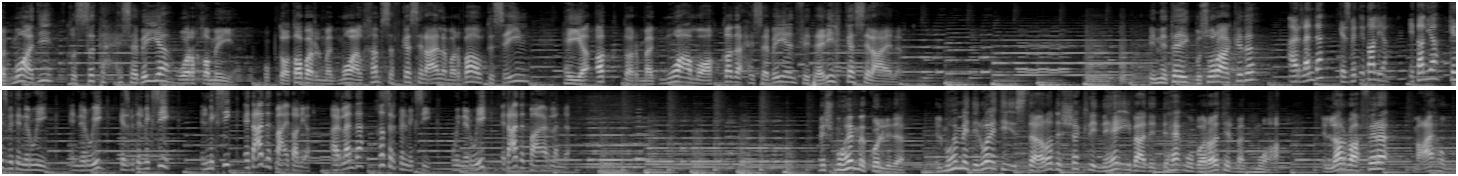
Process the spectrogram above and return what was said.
والمجموعة دي قصتها حسابية ورقمية وبتعتبر المجموعة الخامسة في كأس العالم 94 هي أكتر مجموعة معقدة حسابيا في تاريخ كأس العالم. النتائج بسرعة كده. أيرلندا كسبت إيطاليا إيطاليا كسبت النرويج النرويج كسبت المكسيك المكسيك اتعادلت مع إيطاليا أيرلندا خسرت من المكسيك والنرويج اتعادلت مع أيرلندا. مش مهم كل ده المهم دلوقتي استعراض الشكل النهائي بعد انتهاء مباراة المجموعة. الأربع فرق معاهم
